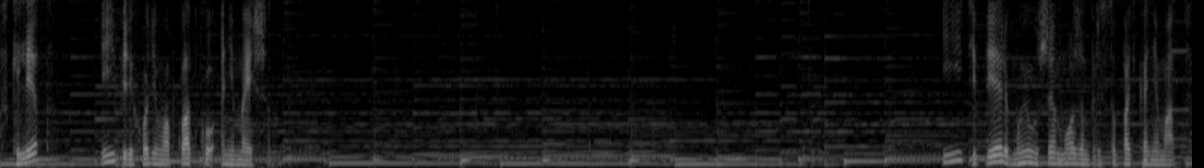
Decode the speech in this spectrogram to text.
скелет и переходим во вкладку Animation. И теперь мы уже можем приступать к анимации.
